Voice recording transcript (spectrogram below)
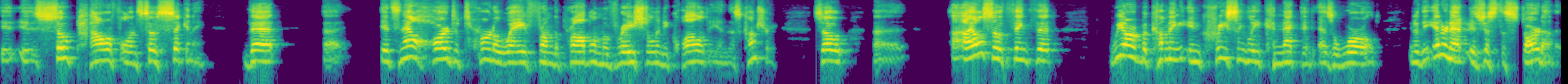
is, is, so powerful and so sickening that uh, it's now hard to turn away from the problem of racial inequality in this country. So uh, I also think that we are becoming increasingly connected as a world. You know, the internet is just the start of it.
